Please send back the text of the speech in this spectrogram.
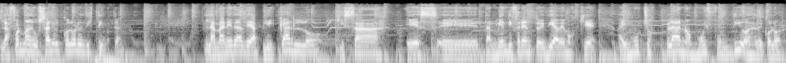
la forma de usar el color es distinta. La manera de aplicarlo quizás es eh, también diferente. Hoy día vemos que hay muchos planos muy fundidos de color.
